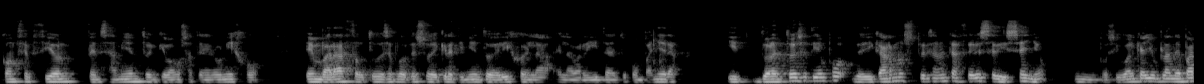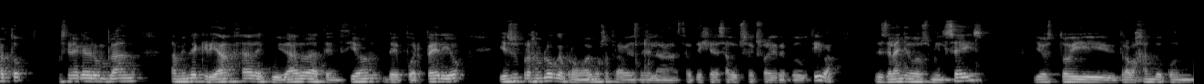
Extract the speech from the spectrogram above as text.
concepción, pensamiento en que vamos a tener un hijo, embarazo, todo ese proceso de crecimiento del hijo en la, en la barriguita de tu compañera. Y durante todo ese tiempo dedicarnos precisamente a hacer ese diseño. Mm, pues igual que hay un plan de parto, pues tiene que haber un plan también de crianza, de cuidado, de atención, de puerperio. Y eso es, por ejemplo, lo que promovemos a través de la Estrategia de Salud Sexual y Reproductiva. Desde el año 2006 yo estoy trabajando con,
